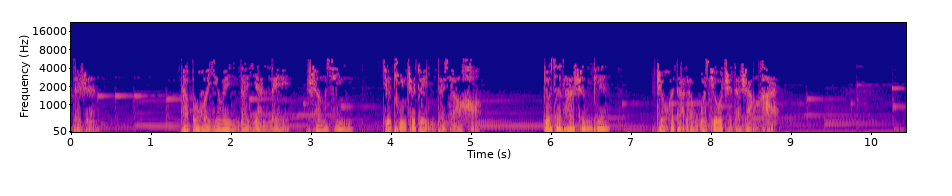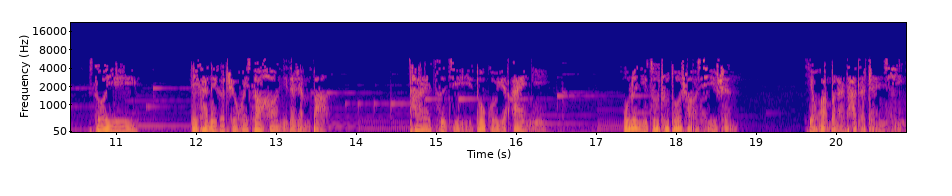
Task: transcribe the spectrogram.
的人，他不会因为你的眼泪伤心就停止对你的消耗，留在他身边只会带来无休止的伤害。所以，离开那个只会消耗你的人吧。他爱自己多过于爱你，无论你做出多少牺牲，也换不来他的真心。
